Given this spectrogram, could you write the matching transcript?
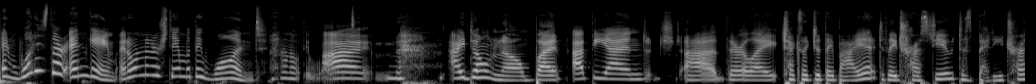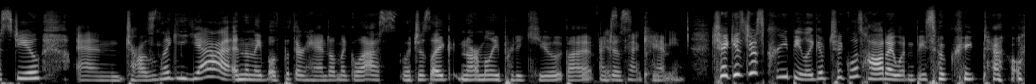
And what is their end game? I don't understand what they want. I don't know what they want. I I don't know, but at the end, uh, they're like, Chick's like, did they buy it? Do they trust you? Does Betty trust you? And Charles is like, yeah. And then they both put their hand on the glass, which is like normally pretty cute, but I It's just can't. creepy. Chick is just creepy. Like if Chick was hot, I wouldn't be so creeped out.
